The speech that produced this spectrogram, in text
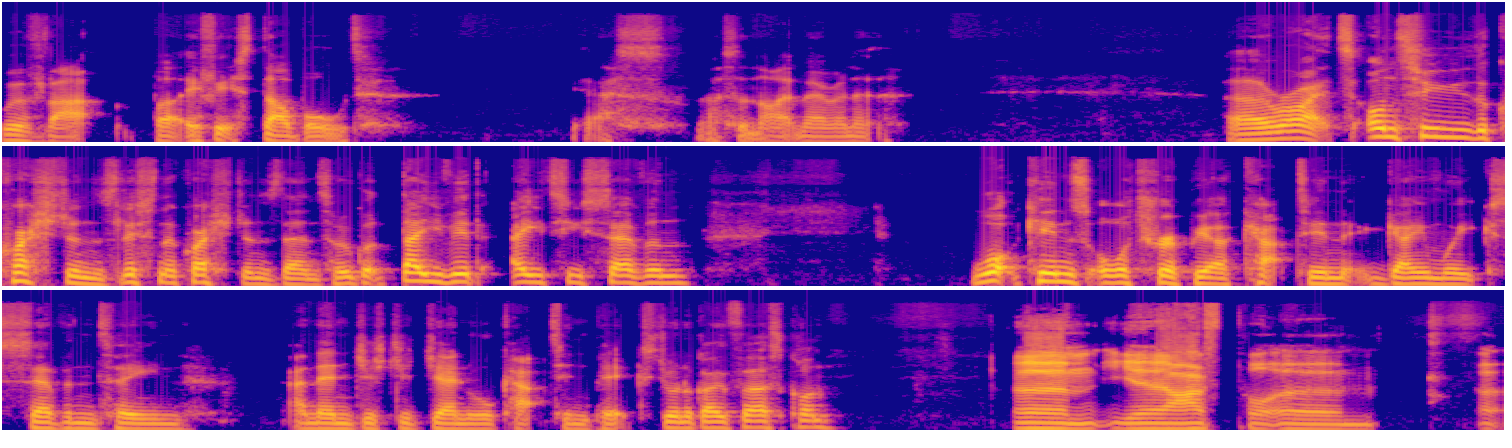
with that, but if it's doubled, yes, that's a nightmare, isn't it? Uh, right, on to the questions, listener questions then. So we've got David, 87. Watkins or Trippier, captain game week 17. And then just your general captain picks. Do you want to go first, Con? Um, yeah, I've put um uh,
